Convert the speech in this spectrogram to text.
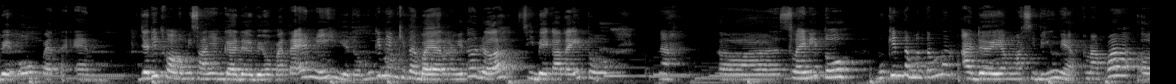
BOPTN. Jadi kalau misalnya nggak ada BOPTN nih gitu, mungkin yang kita bayarkan itu adalah si BKT itu. Nah, e, selain itu, mungkin teman-teman ada yang masih bingung ya, kenapa e,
